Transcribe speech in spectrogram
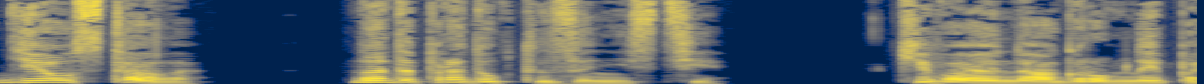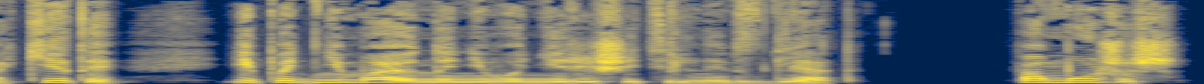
Я устала. Надо продукты занести. Киваю на огромные пакеты и поднимаю на него нерешительный взгляд. Поможешь?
